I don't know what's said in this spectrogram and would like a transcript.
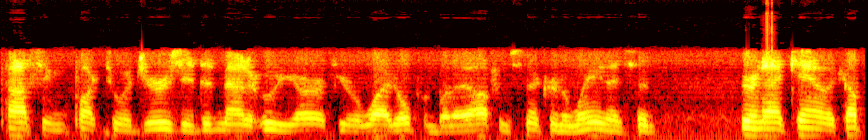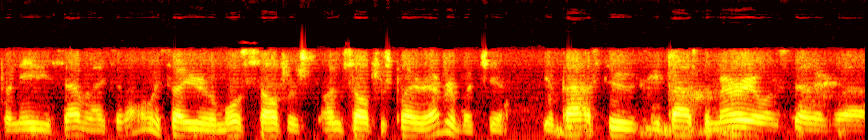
passing puck to a jersey. It didn't matter who you are if you were wide open. But I often snickered to Wayne. I said during that Canada Cup in '87. I said, I always thought you were the most selfish, unselfish player ever, but you you passed to you passed to Mario instead of uh,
